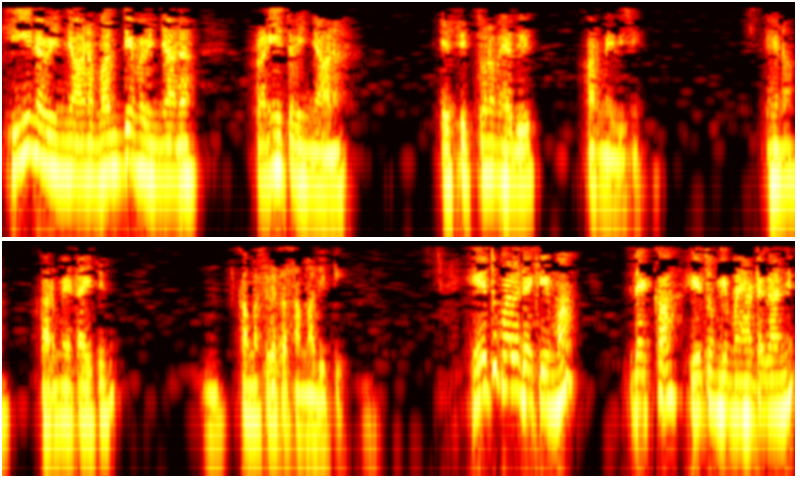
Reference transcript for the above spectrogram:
හීන විඥාන, මධ්‍යම විඥාන, ප්‍රණීත විඥාන ඒ සිත් තුනම හැදුවේ කර්මයේ විසින්. එහෙනම් කර්මයට අයිතිද? කමසගත සම්මාදිට්ඨි. හේතුඵල දැකීම දැක්කා හේතුන්ගෙන්මයි හටගන්නේ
